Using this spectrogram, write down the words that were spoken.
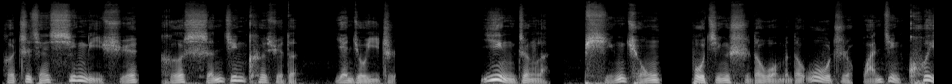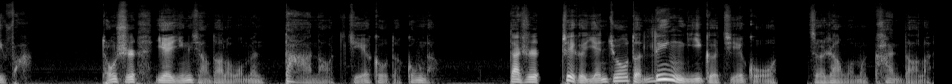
和之前心理学和神经科学的研究一致，印证了贫穷不仅使得我们的物质环境匮乏，同时也影响到了我们大脑结构的功能。但是，这个研究的另一个结果，则让我们看到了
